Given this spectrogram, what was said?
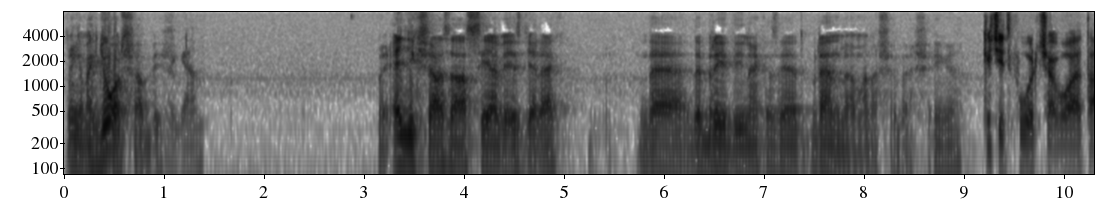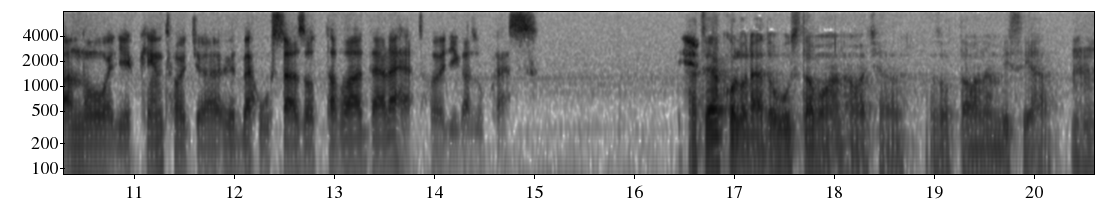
Igen, meg gyorsabb is. Igen. Egyik se az a szélvész gyerek, de, de Bradynek azért rendben van a sebessége. Kicsit furcsa volt annó egyébként, hogy őt behúzta az Ottawa, de lehet, hogy igazuk lesz. Hát a Colorado húzta volna, hogyha az Ottawa nem viszi el. Uh-huh.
